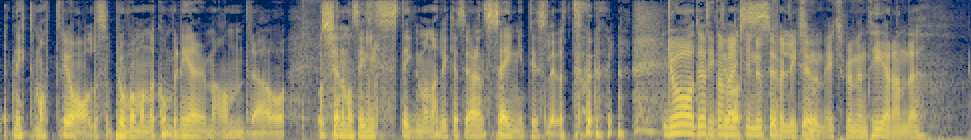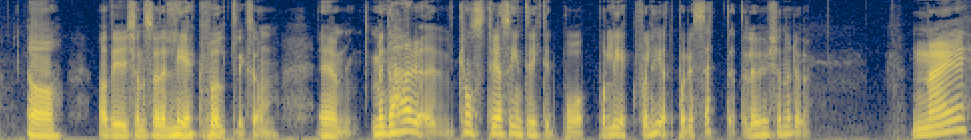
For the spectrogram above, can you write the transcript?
ett nytt material så provar man att kombinera det med andra och, och så känner man sig listig när man har lyckats göra en säng till slut. ja, det öppnar verkligen upp för liksom experimenterande. Ja, ja, det kändes väldigt lekfullt liksom. Ehm, men det här koncentrerar sig inte riktigt på, på lekfullhet på det sättet, eller hur känner du? Nej,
